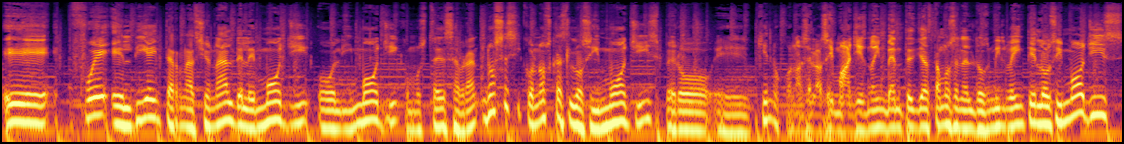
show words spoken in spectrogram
Eh, fue el Día Internacional del Emoji o el emoji, como ustedes sabrán. No sé si conozcas los emojis, pero eh, ¿quién no conoce los emojis? No inventes, ya estamos en el 2020. Los emojis,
